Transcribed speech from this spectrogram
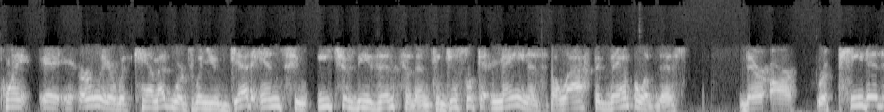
point uh, earlier with Cam Edwards, when you get into each of these incidents and just look at Maine as the last example of this, there are repeated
